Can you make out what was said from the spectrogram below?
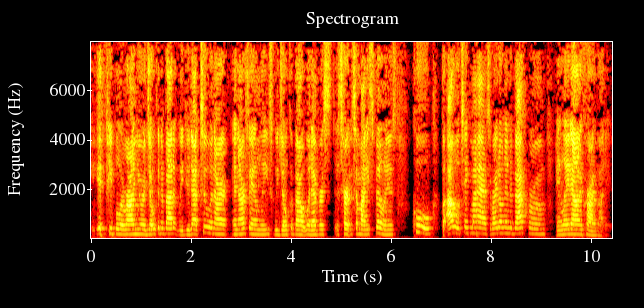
If people around you are joking about it, we do that too in our in our families. We joke about whatever is hurting somebody's feelings. Cool, but I will take my ass right on in the back room and lay down and cry about it.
